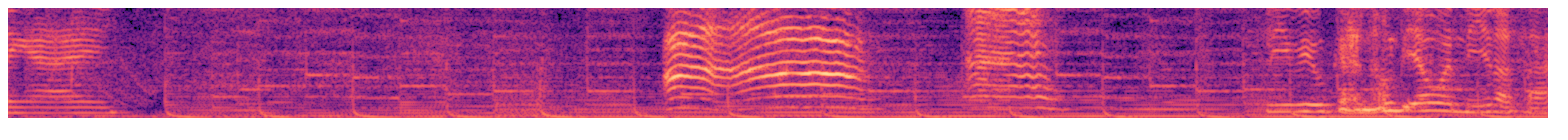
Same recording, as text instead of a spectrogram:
ยังไง รีวิวการท่องเที่ยววันนี้เหรอคะ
